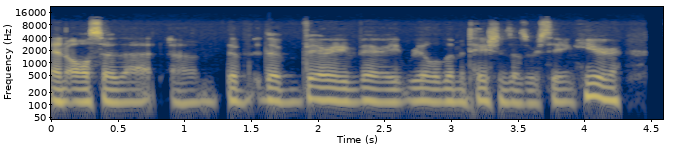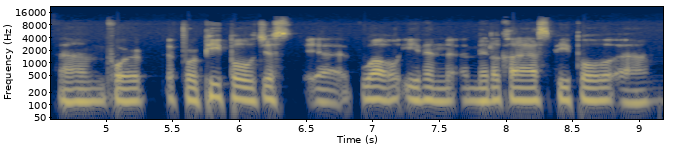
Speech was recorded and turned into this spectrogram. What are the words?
and also that um, the the very very real limitations as we're seeing here um, for for people just uh, well even middle class people um,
